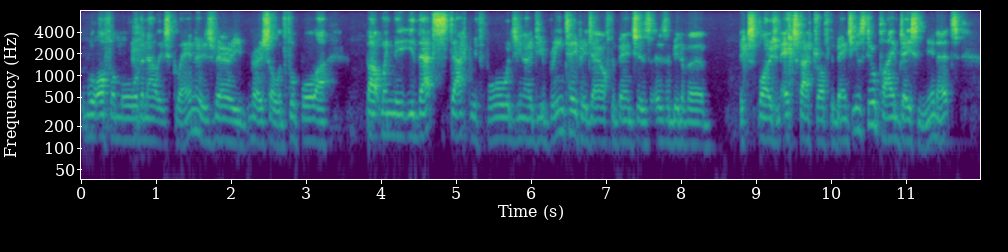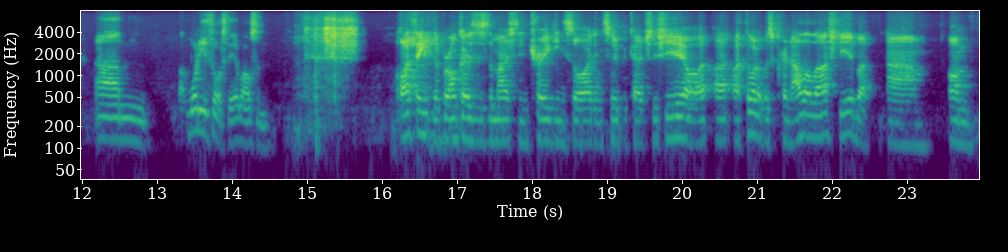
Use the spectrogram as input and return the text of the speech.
will offer more than Alex Glenn, who's very, very solid footballer. But when the, that's stacked with forwards, you know, do you bring TPJ off the bench as, as a bit of a explosion, X factor off the bench? You can still play him decent minutes. Um, what are your thoughts there, Walson? I think the Broncos is the most intriguing side in Supercoach this year. I, I, I thought it was Cronulla last year, but um, I'm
